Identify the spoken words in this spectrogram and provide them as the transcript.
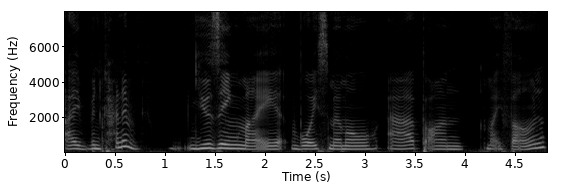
I've been kind of using my voice memo app on my phone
